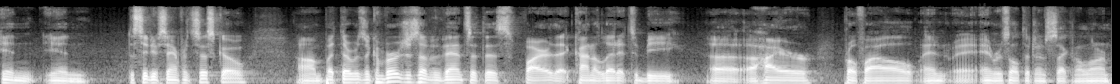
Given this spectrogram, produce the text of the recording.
in in the city of San Francisco. Um, but there was a convergence of events at this fire that kind of led it to be uh, a higher profile and and resulted in a second alarm.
